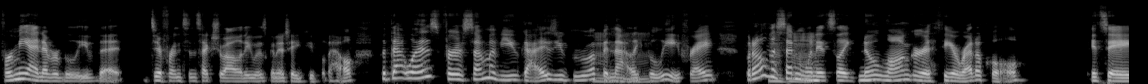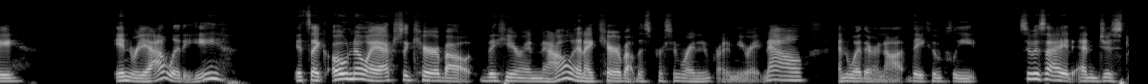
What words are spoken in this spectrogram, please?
for me I never believed that difference in sexuality was going to take people to hell. But that was for some of you guys, you grew up mm-hmm. in that like mm-hmm. belief, right? But all of a mm-hmm. sudden when mm-hmm. it's like no longer a theoretical, it's a in reality, it's like, oh no, I actually care about the here and now, and I care about this person right in front of me right now, and whether or not they complete suicide and just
